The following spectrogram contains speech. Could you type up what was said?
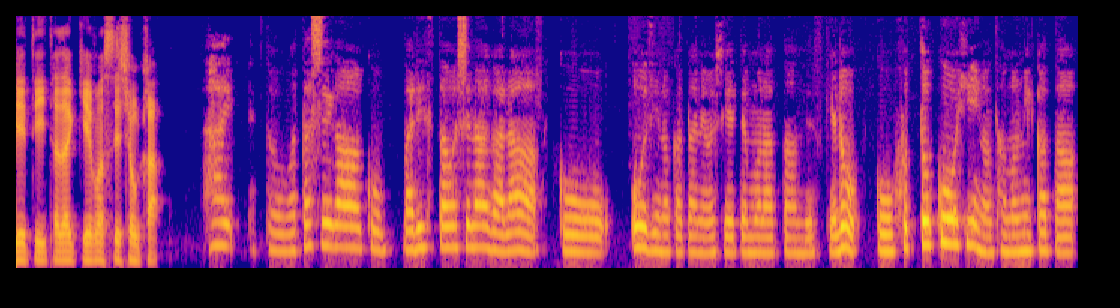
えていただけますでしょうか？はい。えっと、私がこうバリスタをしながら、こう、オージーの方に教えてもらったんですけど、こう、ホットコーヒーの頼み方、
